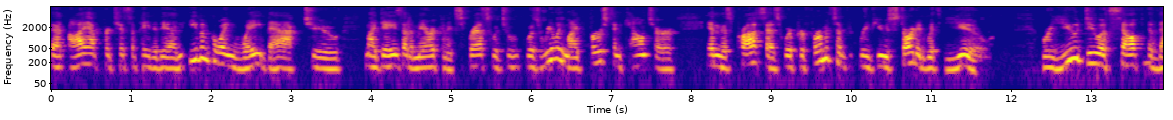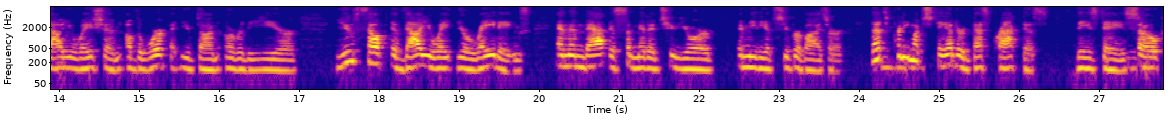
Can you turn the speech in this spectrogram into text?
that I have participated in, even going way back to my days at American Express, which was really my first encounter in this process where performance reviews started with you, where you do a self evaluation of the work that you've done over the year. You self evaluate your ratings, and then that is submitted to your immediate supervisor. That's mm-hmm. pretty much standard best practice these days. Mm-hmm. So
